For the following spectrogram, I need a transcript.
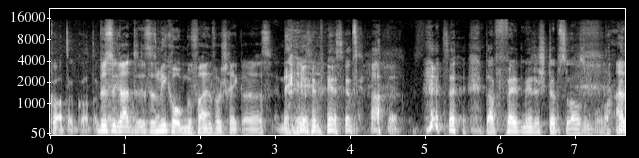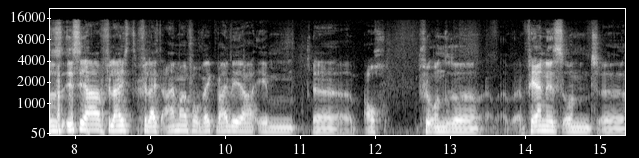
Gott, oh Gott. Oh Bist du gerade, ist das Mikro umgefallen vor Schreck oder was? Nee, mir ist jetzt gerade. da fällt mir der Stöpsel aus dem Ohr. Also es ist ja vielleicht, vielleicht einmal vorweg, weil wir ja eben äh, auch für unsere Fairness und äh,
